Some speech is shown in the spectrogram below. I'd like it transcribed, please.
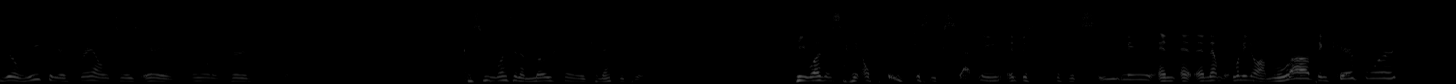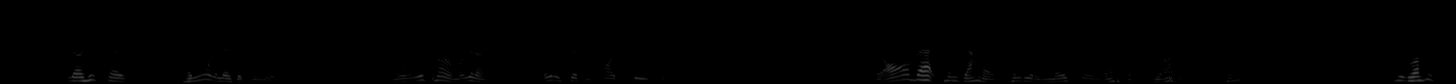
You're weak and you're frail in some of these areas, and we want to encourage you because he wasn't emotionally connected to them. He wasn't saying, Oh, please just accept me and just, just receive me and, and, and let, me, let me know I'm loved and cared for. No, he says, Hey, we want to make it to you. And when we come, we're going to we're going to share some hard truths with you. But all that comes out of him being emotionally invested in loving them, right? He loves them.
